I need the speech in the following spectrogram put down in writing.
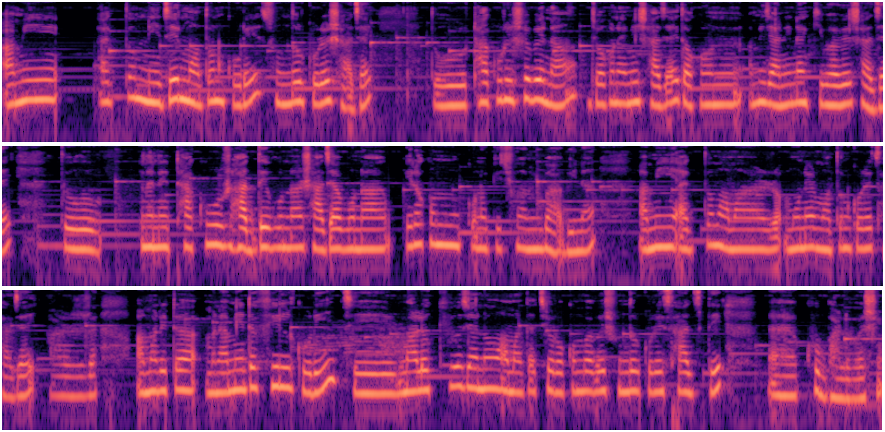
আমি একদম নিজের মতন করে, সুন্দর করে সাজাই। তো ঠাকুর হিসেবে না, যখন আমি সাজাই তখন আমি জানি না কীভাবে সাজাই। তো মানে ঠাকুর হাত দেবো না, সাজাবো না, এরকম কোনো কিছু আমি ভাবি না। আমি একদম আমার মনের মতন করে সাজাই। আর আমার এটা মানে আমি এটা ফিল করি যে মা লক্ষ্মীও যেন আমার কাছে ওরকমভাবে সুন্দর করে সাজতে খুব ভালোবাসে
